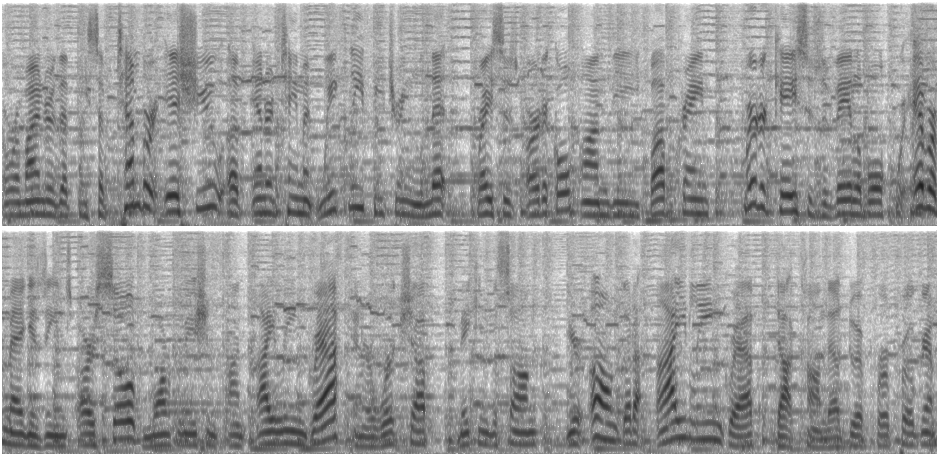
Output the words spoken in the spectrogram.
A reminder that the September issue of Entertainment Weekly featuring Lynette Rice's article on the Bob Crane murder case is available wherever magazines are sold. For more information on Eileen Graff and her workshop Making the Song Your Own, go to eileengraff.com. That'll do it for our program.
